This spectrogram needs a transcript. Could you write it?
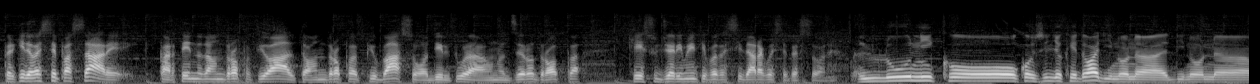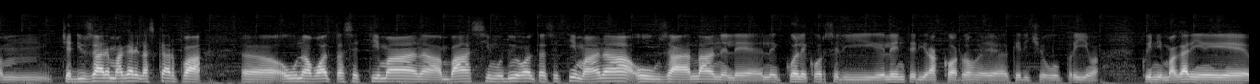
per chi dovesse passare partendo da un drop più alto a un drop più basso o addirittura a uno zero drop che suggerimenti potresti dare a queste persone? L'unico consiglio che do è di, non, di, non, cioè di usare magari la scarpa una volta a settimana, massimo due volte a settimana o usarla nelle, nelle quelle corse di lente di raccordo che, che dicevo prima quindi magari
